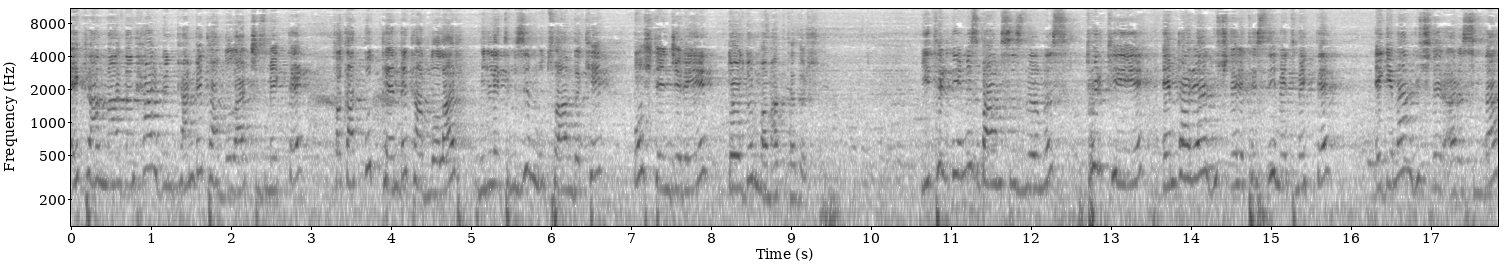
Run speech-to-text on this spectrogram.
ekranlardan her gün pembe tablolar çizmekte fakat bu pembe tablolar milletimizin mutfağındaki boş tencereyi doldurmamaktadır. Yitirdiğimiz bağımsızlığımız Türkiye'yi emperyal güçlere teslim etmekte egemen güçler arasında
